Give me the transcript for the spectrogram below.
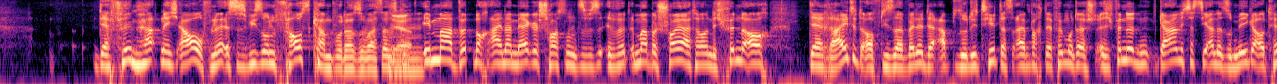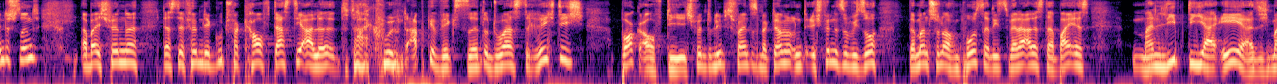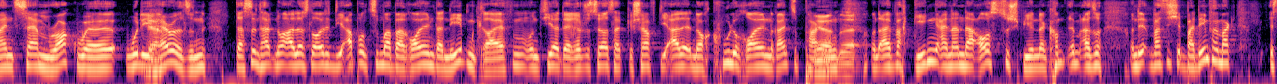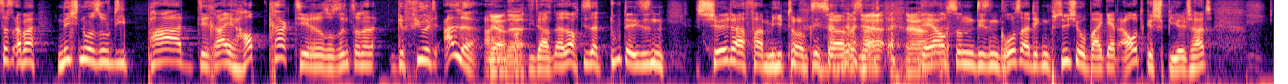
Der Film hört nicht auf, ne? Es ist wie so ein Faustkampf oder sowas. Also Ja. immer wird noch einer mehr geschossen und es wird immer bescheuerter. Und ich finde auch, der reitet auf dieser Welle der Absurdität, dass einfach der Film unter. Also ich finde gar nicht, dass die alle so mega authentisch sind, aber ich finde, dass der Film dir gut verkauft, dass die alle total cool und abgewichst sind und du hast richtig Bock auf die. Ich finde, du liebst Francis McDormand und ich finde sowieso, wenn man schon auf dem Poster liest, wer da alles dabei ist, man liebt die ja eh. Also ich meine, Sam Rockwell, Woody Ja. Harrelson, das sind halt nur alles Leute, die ab und zu mal bei Rollen daneben greifen und hier der Regisseur es halt geschafft, die alle in noch coole Rollen reinzupacken Ja. Ja. und einfach gegeneinander auszuspielen. Dann kommt immer, also, und was ich bei dem Film mag, ist, dass aber nicht nur so die paar, drei Hauptcharaktere so sind, sondern gefühlt alle einfach, Ja. die da sind. Also auch dieser Dude, der diesen Schildervermietungsservice hat, der auch so einen, diesen großartigen Psycho bei Get Out gespielt hat.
